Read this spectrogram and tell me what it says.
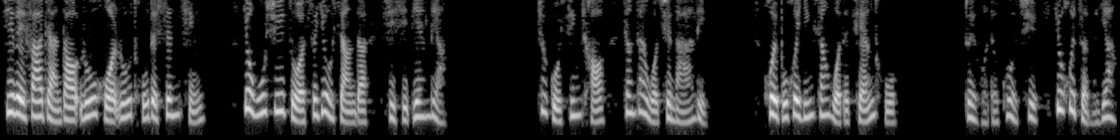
既未发展到如火如荼的深情，又无需左思右想的细细掂量。这股新潮将带我去哪里？会不会影响我的前途？对我的过去又会怎么样？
